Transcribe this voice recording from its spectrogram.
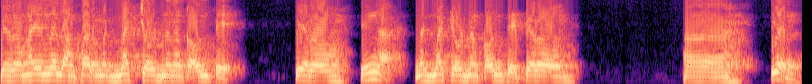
Pero ngayon na lang parang nag-mature na ng kaunti. Pero yun nga, nag-mature ng kaunti pero ah, yun.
